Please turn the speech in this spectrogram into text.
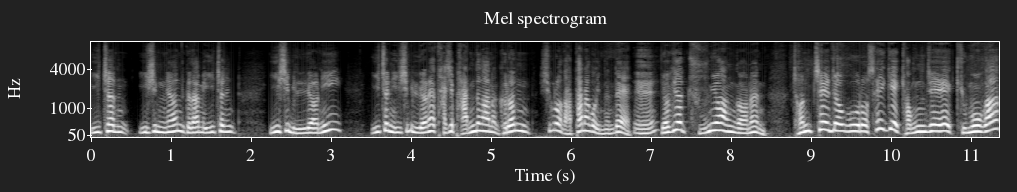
2020년 그다음에 2021년이 2021년에 다시 반등하는 그런 식으로 나타나고 있는데 예. 여기서 중요한 거는 전체적으로 세계 경제의 규모가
